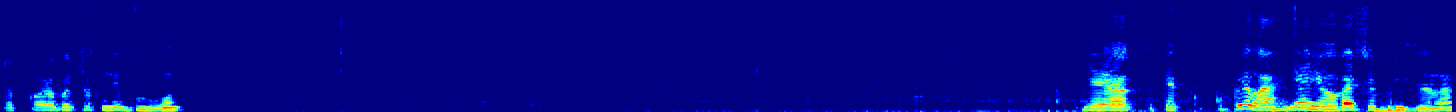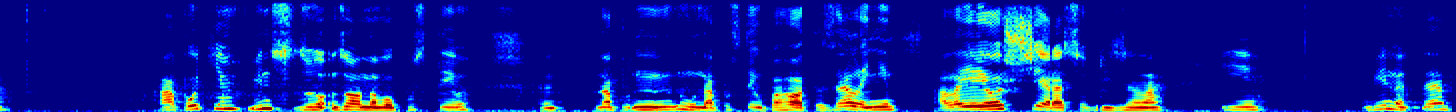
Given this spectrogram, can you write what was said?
Щоб коробочок не було. Я як тільки купила, я його весь обрізала. А потім він заново пустив. Ну, напустив багато зелені, але я його ще раз обрізала. І він оце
